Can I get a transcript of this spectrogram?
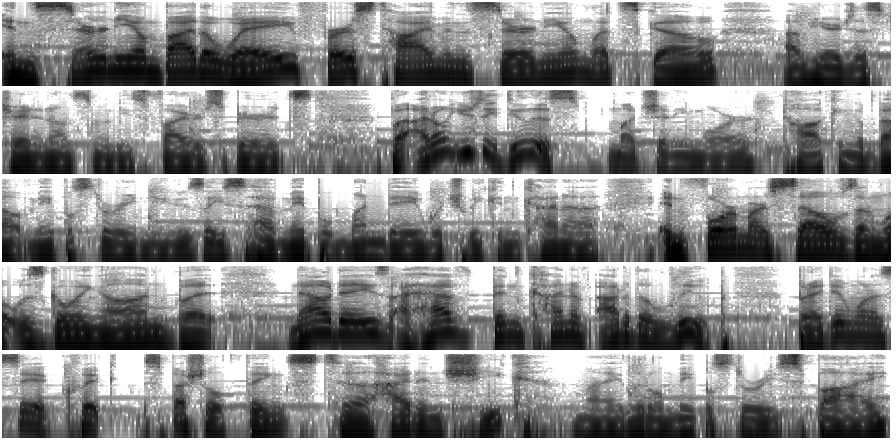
in Cernium, by the way. First time in Cernium, let's go. I'm here just training on some of these fire spirits. But I don't usually do this much anymore, talking about MapleStory news. I used to have Maple Monday, which we can kind of inform ourselves on what was going on, but nowadays I have been kind of out of the loop. But I did want to say a quick special thanks to Hide and Chic, my little MapleStory spy.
